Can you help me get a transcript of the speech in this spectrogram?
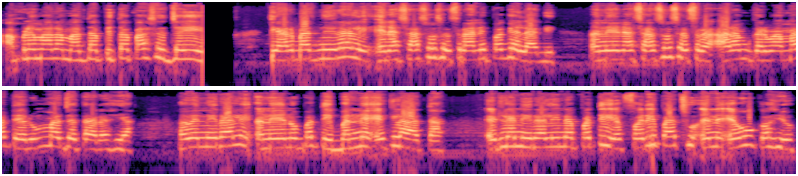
આપણે મારા માતા પિતા પાસે જઈએ. ત્યારબાદ નિરાલી એના સાસુ સસરાને પગે લાગી અને એના સાસુ સસરા આરામ કરવા માટે રૂમમાં જતા રહ્યા. હવે નિરાલી અને એનો પતિ બંને એકલા હતા. એટલે નિરાલીના પતિએ ફરી પાછું એને એવું કહ્યું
